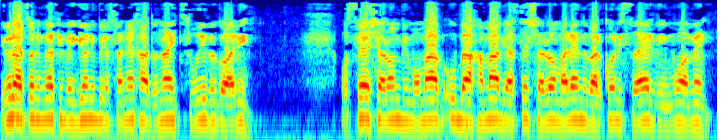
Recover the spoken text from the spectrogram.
יהיו לרצון עם רפי והגיוני בלפניך, אדוני צורי וגואלי. עושה שלום במרומיו, ובהחמיו יעשה שלום עלינו ועל כל ישראל, ואמרו אמן.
